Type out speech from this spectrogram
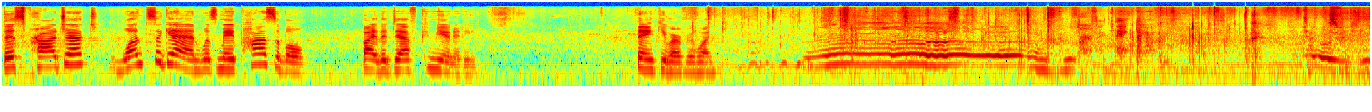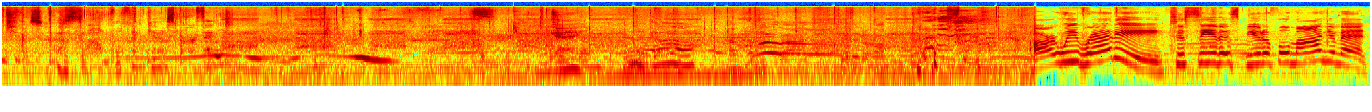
This project once again was made possible by the deaf community. Thank you, everyone. Perfect, thank you. That was really That was so helpful. Thank you. That was perfect. Okay. here we go. Are we ready to see this beautiful monument?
